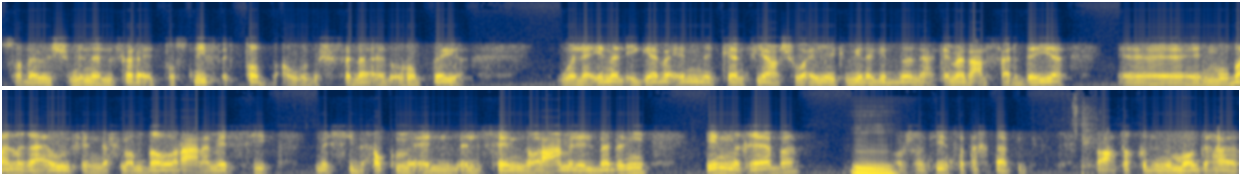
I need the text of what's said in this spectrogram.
السعودية مش من الفرق التصنيف الطب أو مش الفرق الأوروبية. ولقينا الإجابة إن كان في عشوائية كبيرة جدا اعتماد على الفردية. آه المبالغة قوي في إن إحنا ندور على ميسي. ميسي بحكم السن والعامل البدني. إن غاب الارجنتين ستختفي. فأعتقد إن المواجهه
